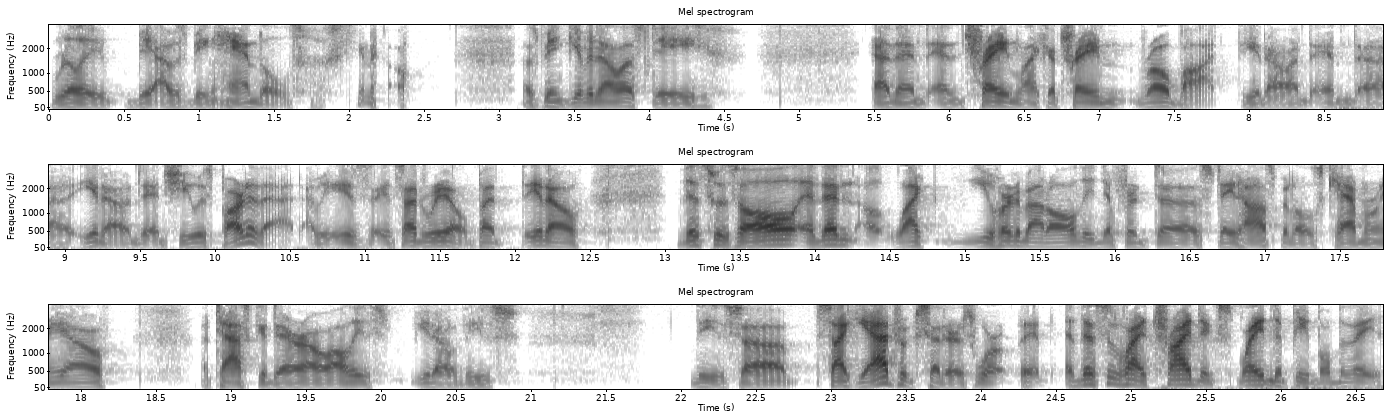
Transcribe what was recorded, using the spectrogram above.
really. Be, I was being handled. You know, I was being given LSD, and then and trained like a trained robot. You know, and and uh, you know, and, and she was part of that. I mean, it's it's unreal. But you know, this was all, and then uh, like you heard about all the different uh, state hospitals, Camarillo, Atascadero, all these, you know, these these uh, psychiatric centers were. This is what I tried to explain to people, but they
